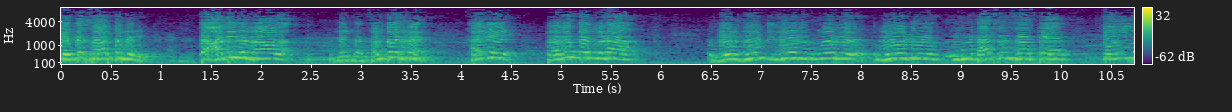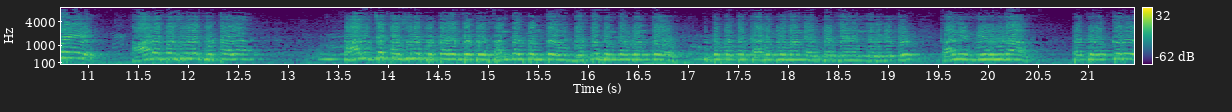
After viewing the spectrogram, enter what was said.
ఎంత స్వార్థం ఇది ఆధీనం రావాలా నేను సంతోషమే కానీ ప్రభుత్వం కూడా నూరు నూరు నూరు చేస్తే తొంభై ఆడ పశువులే పుట్టాలా పాలిచ్చే పశువులు పుట్టాలని చెప్పే సంకల్పంతో ఈ గొప్ప సంకల్పంతో ఇంత పెద్ద కార్యక్రమాన్ని ఏర్పాటు చేయడం జరిగింది. కానీ మీరు కూడా ప్రతి ఒక్కరూ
